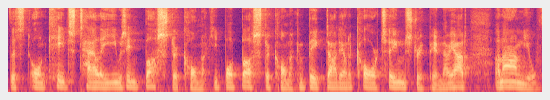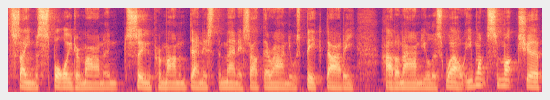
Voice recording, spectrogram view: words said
the on kids' telly. He was in Buster comic. He'd bought Buster comic, and Big Daddy had a cartoon strip in there. He had an annual, same as Spider Man and Superman and Dennis the Menace had their annuals. Big Daddy had an annual as well. He wasn't so much a,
